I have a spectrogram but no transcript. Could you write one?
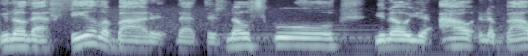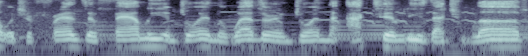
you know, that feel about it that there's no school, you know, you're out and about with your friends and family, enjoying the weather, enjoying the activities that you love,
